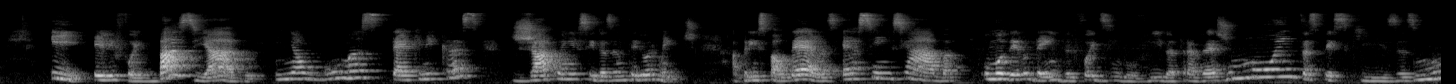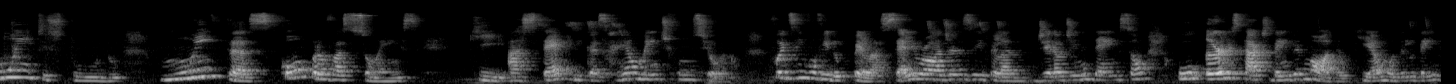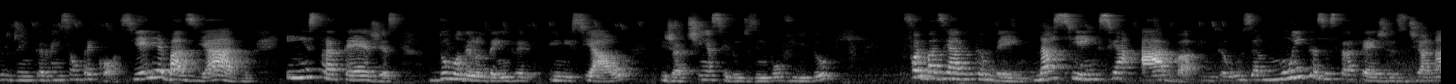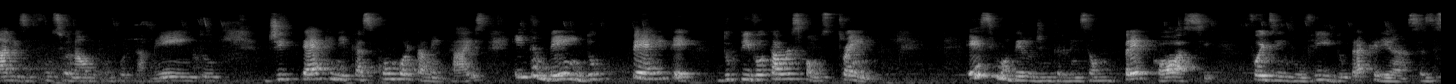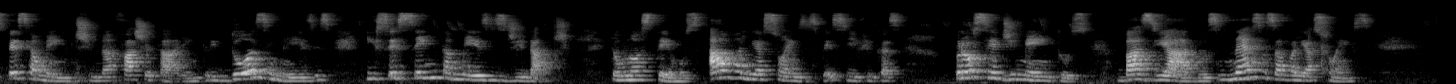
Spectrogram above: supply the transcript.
E ele foi baseado em algumas técnicas já conhecidas anteriormente. A principal delas é a ciência ABA. O modelo Denver foi desenvolvido através de muitas pesquisas, muito estudo, muitas comprovações que as técnicas realmente funcionam. Foi desenvolvido pela Sally Rogers e pela Geraldine Denson o Early Start Denver Model, que é o modelo Denver de intervenção precoce. E ele é baseado em estratégias do modelo Denver inicial, que já tinha sido desenvolvido, foi baseado também na ciência ABA, então usa muitas estratégias de análise funcional do comportamento, de técnicas comportamentais e também do PRT, do Pivotal Response Training. Esse modelo de intervenção precoce foi desenvolvido para crianças, especialmente na faixa etária entre 12 meses e 60 meses de idade. Então nós temos avaliações específicas, procedimentos baseados nessas avaliações,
